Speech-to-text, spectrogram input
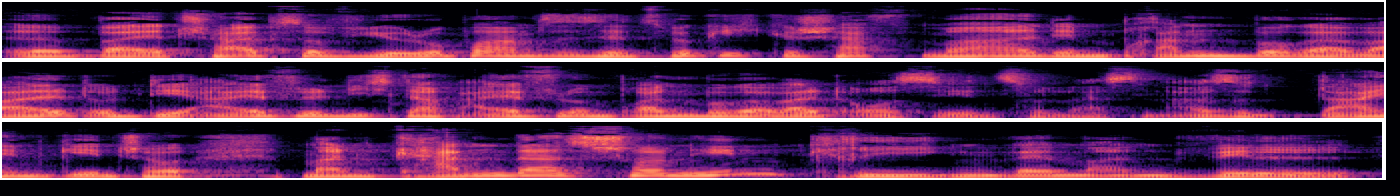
äh, bei Tribes of Europa haben sie es jetzt wirklich geschafft, mal den Brandenburger Wald und die Eifel nicht nach Eifel und Brandenburger Wald aussehen zu lassen. Also dahingehend schon, man kann das schon hinkriegen, wenn man will.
